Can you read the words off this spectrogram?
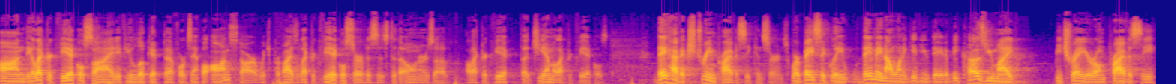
on the electric vehicle side, if you look at, uh, for example, OnStar, which provides electric vehicle services to the owners of electric vehicle, the GM electric vehicles, they have extreme privacy concerns where basically they may not want to give you data because you might betray your own privacy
